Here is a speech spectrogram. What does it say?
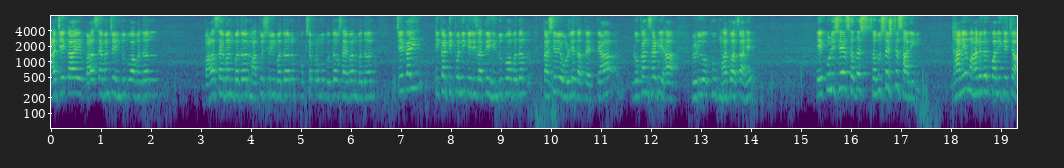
आज जे काय बाळासाहेबांच्या हिंदुत्वाबद्दल बाळासाहेबांबद्दल मातोश्रीबद्दल पक्षप्रमुख उद्धव साहेबांबद्दल जे काही टीका टिप्पणी केली जाते हिंदुत्वाबद्दल ताशेरे ओढले जात आहेत त्या लोकांसाठी हा व्हिडिओ खूप महत्त्वाचा आहे. एकोणीसशे सदस सदुसष्ट साली ठाणे महानगरपालिकेच्या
